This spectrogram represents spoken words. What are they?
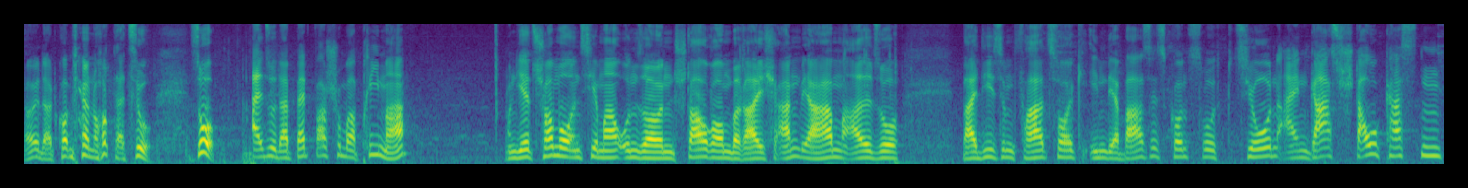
Ne? Das kommt ja noch dazu. So, also das Bett war schon mal prima. Und jetzt schauen wir uns hier mal unseren Stauraumbereich an. Wir haben also bei diesem Fahrzeug in der Basiskonstruktion einen Gasstaukasten.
